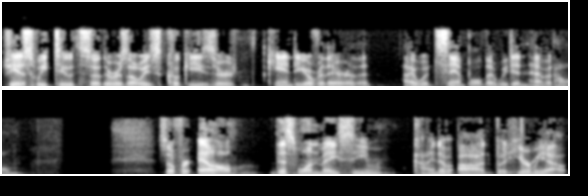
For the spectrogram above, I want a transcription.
She had a sweet tooth, so there was always cookies or candy over there that I would sample that we didn't have at home. So for L, this one may seem kind of odd, but hear me out.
